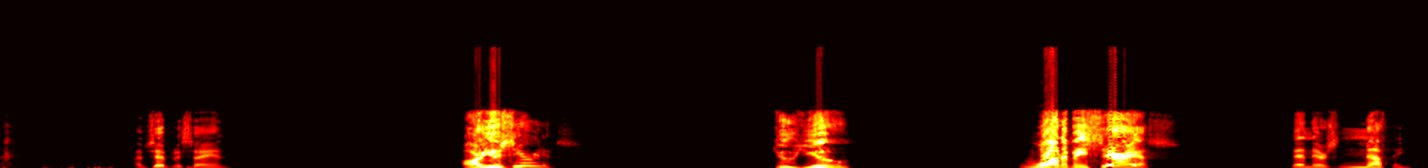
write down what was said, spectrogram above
I'm simply saying, are you serious? Do you want to be serious? Then there's nothing,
